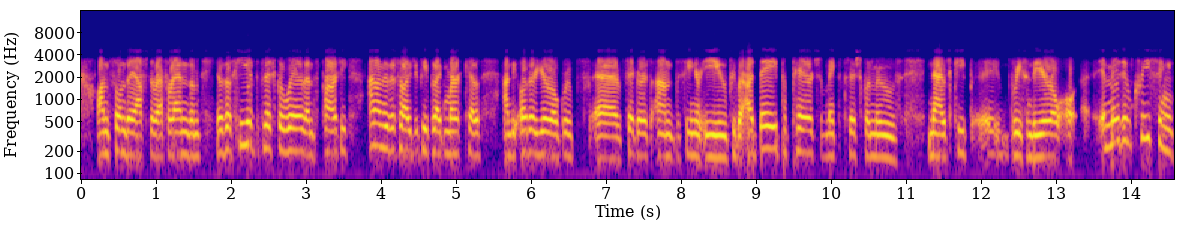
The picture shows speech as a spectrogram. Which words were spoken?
on Sunday after the referendum? You know, does he have the political will and his party? And on the other side, do people like Merkel and the other Eurogroup uh, figures and the senior EU people, are they prepared to make the political moves now to keep uh, Greece in the euro amid increasing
